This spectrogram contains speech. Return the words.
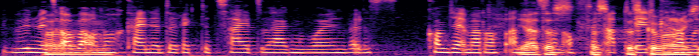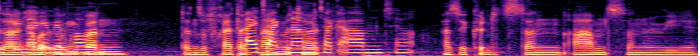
Würden wir jetzt aber Ähm, auch noch keine direkte Zeit sagen wollen, weil das kommt ja immer darauf an, ja, was das, dann auch für das, ein Update das können wir noch nicht sagen. Aber wir brauchen. irgendwann dann so Freitagnachmittag. Freitag, Nachmittag, Abend, ja. Also ihr könnt es dann abends dann irgendwie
